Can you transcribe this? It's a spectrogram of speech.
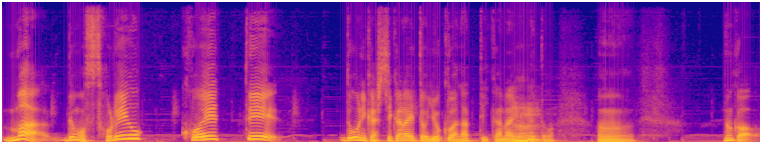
まあでもそれを超えてどうにかしていかないとよくはなっていかないよねと、うん。なんか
